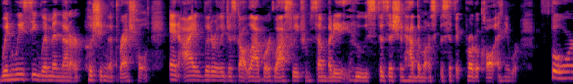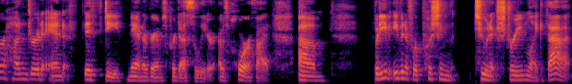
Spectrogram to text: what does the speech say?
when we see women that are pushing the threshold. And I literally just got lab work last week from somebody whose physician had them on a specific protocol and they were 450 nanograms per deciliter. I was horrified. Um, but even, even if we're pushing to an extreme like that,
